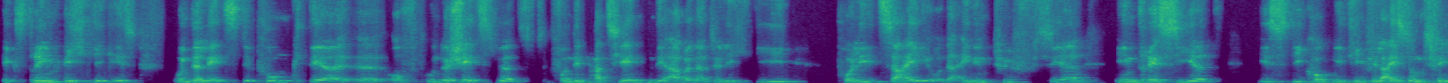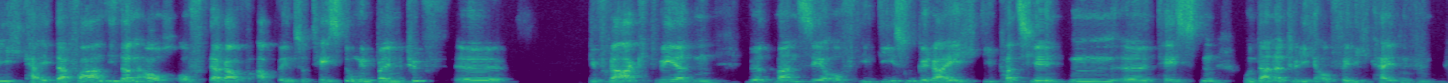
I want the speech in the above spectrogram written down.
extrem wichtig ist. Und der letzte Punkt, der äh, oft unterschätzt wird von den Patienten, die aber natürlich die Polizei oder einen TÜV sehr interessiert, ist die kognitive Leistungsfähigkeit. Da fahren die dann auch oft darauf ab, wenn so Testungen beim TÜV äh, gefragt werden, wird man sehr oft in diesem Bereich die Patienten äh, testen und dann natürlich Auffälligkeiten finden.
